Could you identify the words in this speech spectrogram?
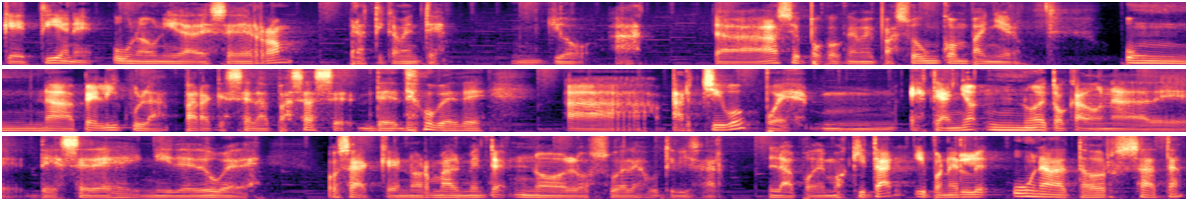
que tiene una unidad de CD-ROM. Prácticamente yo hasta hace poco que me pasó un compañero una película para que se la pasase de DVD a archivo, pues mm, este año no he tocado nada de, de CD ni de DVD. O sea que normalmente no lo sueles utilizar. La podemos quitar y ponerle un adaptador SATA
